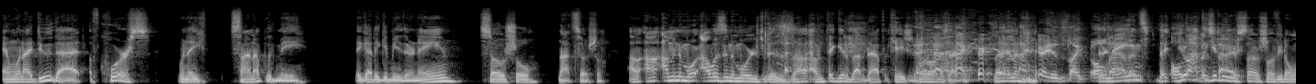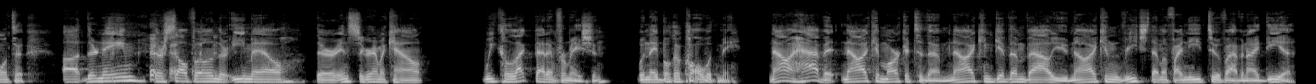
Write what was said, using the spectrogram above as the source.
And when I do that, of course, when they sign up with me, they got to give me their name, social, not social. I, I'm in the more. I was in the mortgage business. I'm thinking about an application. Hold on a second. Let me, let me, it's like old their name. They, you don't have to give me your social if you don't want to. Uh, their name, their cell phone, their email, their Instagram account. We collect that information when they book a call with me. Now I have it. Now I can market to them. Now I can give them value. Now I can reach them if I need to, if I have an idea.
